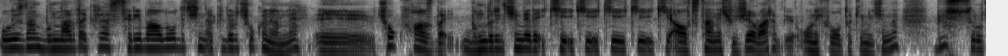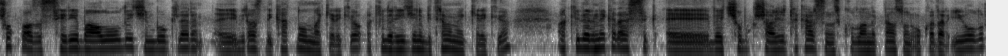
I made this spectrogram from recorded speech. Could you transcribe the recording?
O yüzden bunlarda aküler seri bağlı olduğu için aküleri çok önemli. Ee, çok fazla. Bunların içinde de 2, 2, 2, 2, 2, 6 tane hücre var. Bir 12 volt akünün içinde. Bir sürü çok fazla seri bağlı olduğu için bu akülerin e, biraz dikkatli olmak gerekiyor. Aküleri iyicini bitirememek gerekiyor. Aküleri ne kadar sık e, ve çabuk şarjı takarsanız kullandıktan sonra o kadar iyi olur.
